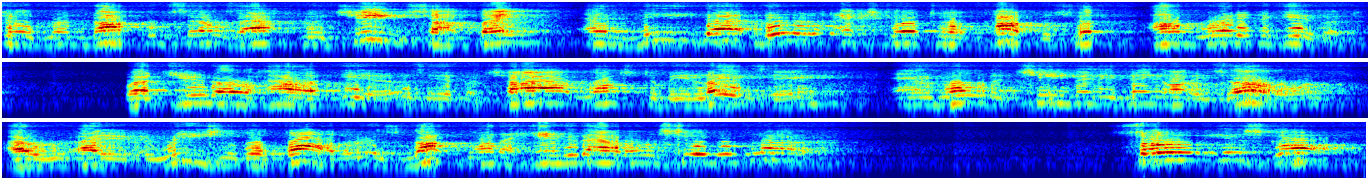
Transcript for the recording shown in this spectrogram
children knock themselves out to achieve something and need that little extra to accomplish it, I'm ready to give it. But you know how it is. If a child wants to be lazy and won't achieve anything on his own, a, a reasonable father is not going to hand it out on a silver platter. So is God.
